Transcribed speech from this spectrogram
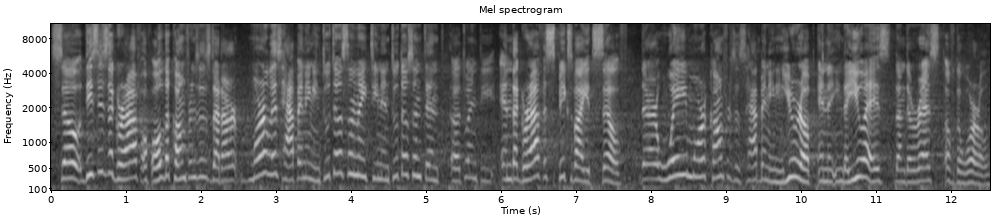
So this is a graph of all the conferences that are more or less happening in 2019 and 2020, uh, and the graph speaks by itself. There are way more conferences happening in Europe and in the US than the rest of the world.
